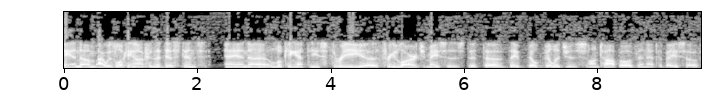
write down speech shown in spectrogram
and um, I was looking off in the distance and uh, looking at these three uh, three large mesas that uh, they've built villages on top of and at the base of.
